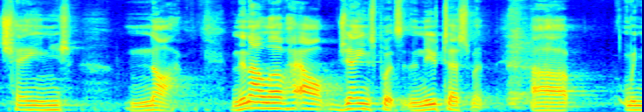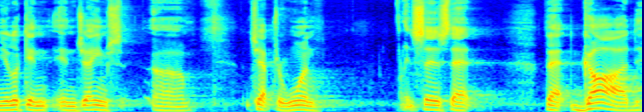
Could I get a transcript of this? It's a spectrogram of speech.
change not. And then I love how James puts it in the New Testament. Uh, when you look in, in James uh, chapter 1, it says that, that God,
